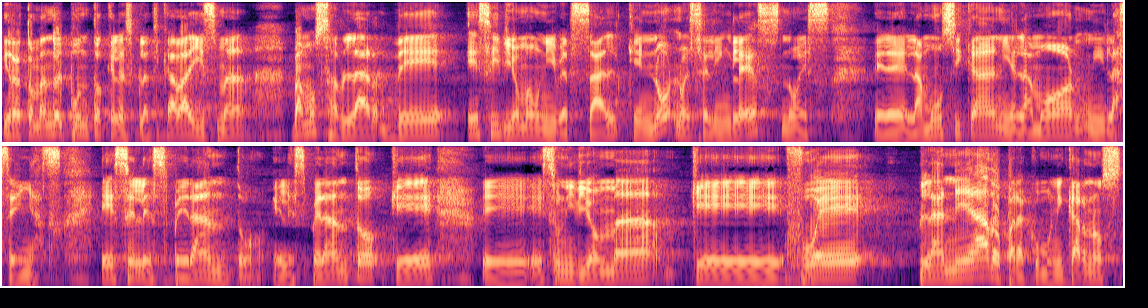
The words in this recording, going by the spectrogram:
Y retomando el punto que les platicaba Isma, vamos a hablar de ese idioma universal que no, no es el inglés, no es eh, la música, ni el amor, ni las señas. Es el esperanto. El esperanto que eh, es un idioma que fue planeado para comunicarnos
